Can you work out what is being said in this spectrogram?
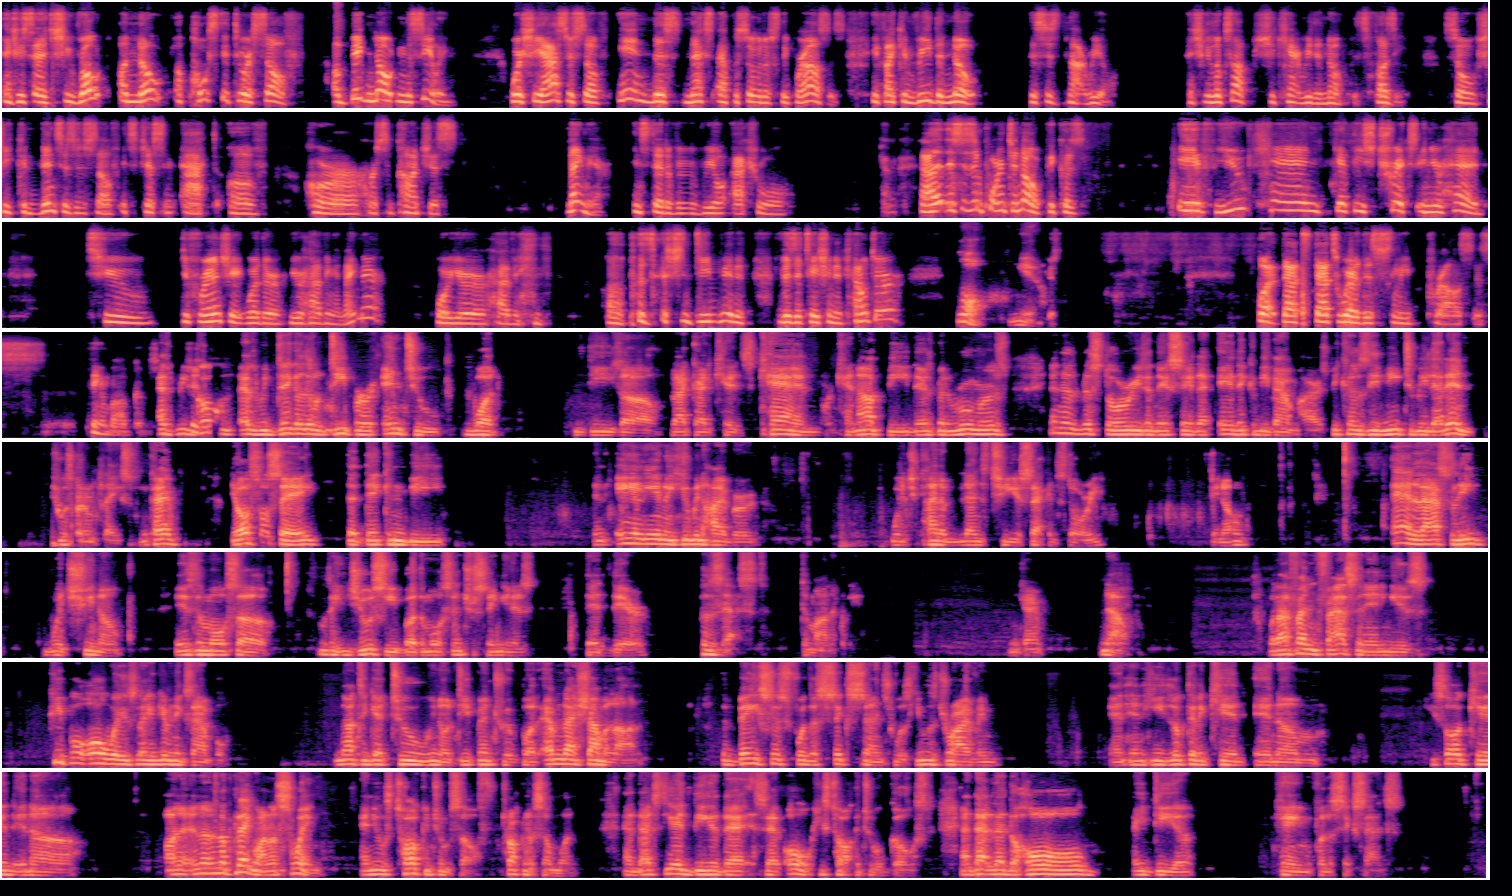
And she said she wrote a note, a post-it to herself, a big note in the ceiling, where she asked herself in this next episode of sleep paralysis, if I can read the note, this is not real. And she looks up, she can't read the note, it's fuzzy. So she convinces herself it's just an act of her her subconscious nightmare instead of a real actual now this is important to note because if you can get these tricks in your head to differentiate whether you're having a nightmare or you're having a possession demon visitation encounter. Well yeah. But that's that's where this sleep paralysis thingamabob comes as we go as we dig a little deeper into what these uh, black-eyed kids can or cannot be. There's been rumors and there's been stories, and they say that a they could be vampires because they need to be let in to a certain place. Okay. They also say that they can be an alien, a human hybrid, which kind of lends to your second story. You know. And lastly, which you know is the most uh, say juicy, but the most interesting is that they're possessed demonically. Okay? Now, what I find fascinating is people always, like I give an example, not to get too, you know, deep into it, but M. Night Shyamalan, the basis for The Sixth Sense was he was driving and then he looked at a kid in, um, he saw a kid in a, on a, in a playground, on a swing, and he was talking to himself, talking to someone. And that's the idea that said, oh, he's talking to a ghost. And that led the whole idea came for the sixth sense.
